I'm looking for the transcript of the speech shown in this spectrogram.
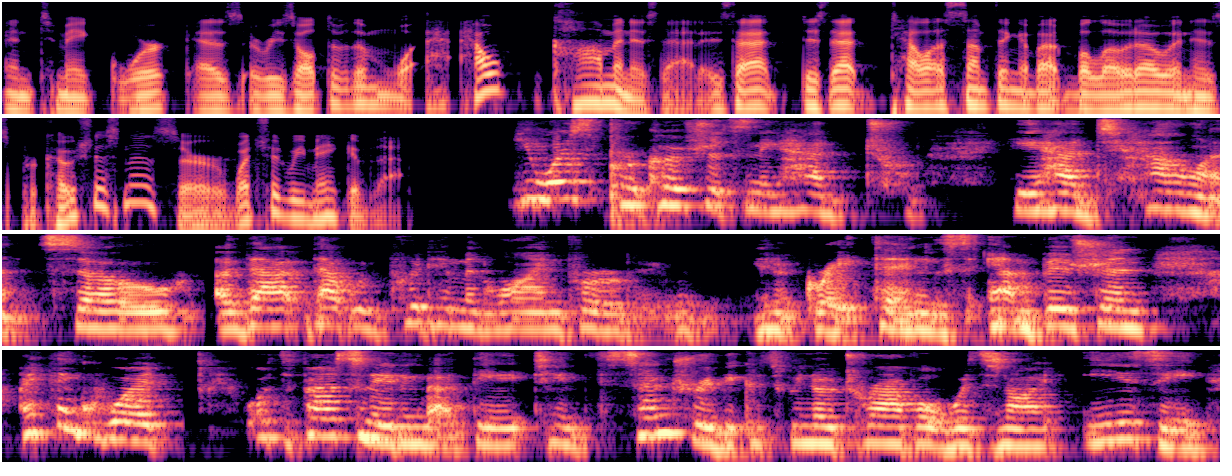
and to make work as a result of them. How common is that? Is that does that tell us something about Bellotto and his precociousness, or what should we make of that? He was precocious, and he had tr- he had talent, so uh, that that would put him in line for you know great things. Ambition. I think what what's fascinating about the 18th century because we know travel was not easy,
